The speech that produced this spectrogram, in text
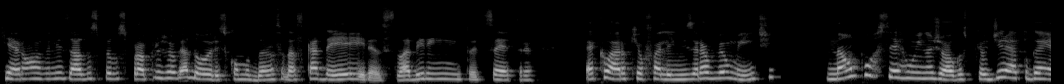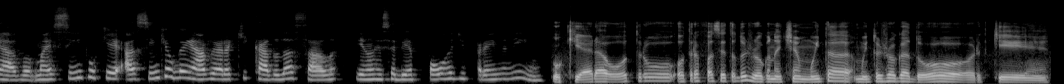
que eram organizados pelos próprios jogadores, como dança das cadeiras, labirinto, etc. É claro que eu falhei miseravelmente, não por ser ruim nos jogos, porque eu direto ganhava, mas sim porque assim que eu ganhava eu era quicada da sala e não recebia porra de prêmio nenhum. O que era outro, outra faceta do jogo, né? Tinha muita, muito jogador que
